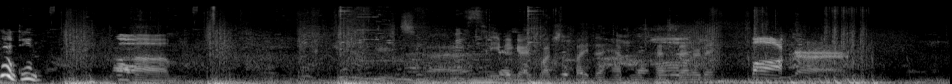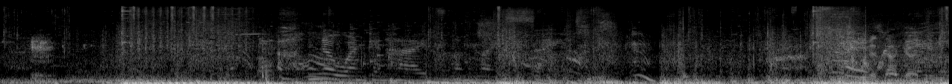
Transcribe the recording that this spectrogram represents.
Yeah, damn it. Um. Uh, any of you guys watched the fight that happened this past Saturday? Fucker. No one can hide from my sight. D.Va's not good.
